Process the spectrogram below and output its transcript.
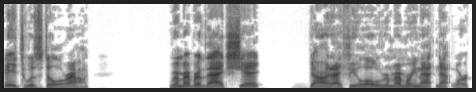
Kids was still around. Remember that shit? God, I feel old remembering that network.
